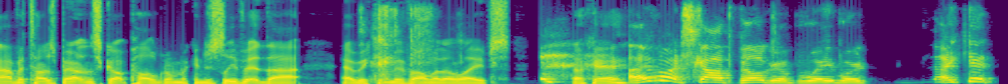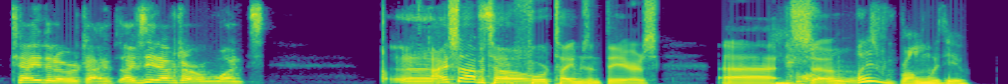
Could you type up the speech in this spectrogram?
Avatar's better than Scott Pilgrim. We can just leave it at that, and we can move on with our lives. Okay. I've watched Scott Pilgrim way more. I can't tell you the number of times. I've seen Avatar once. Uh, I saw Avatar so- four times in theaters. Uh, so. What is wrong with you?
